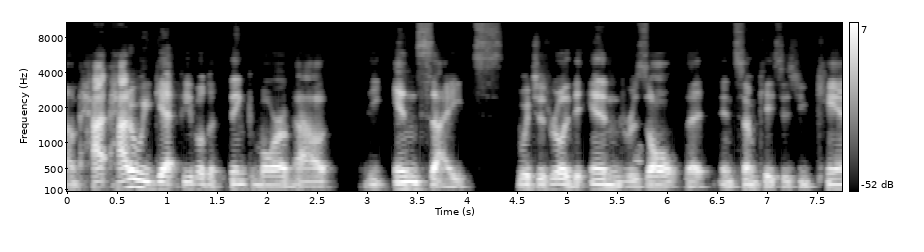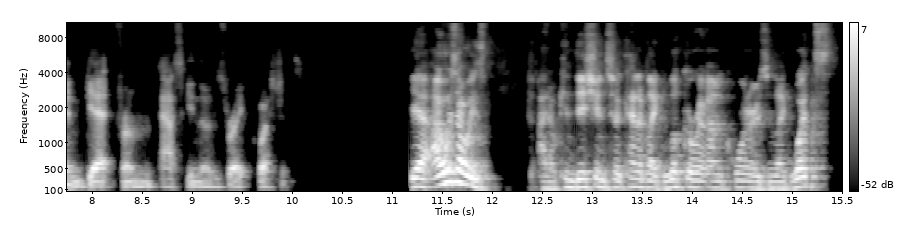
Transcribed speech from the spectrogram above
um, how how do we get people to think more about the insights, which is really the end result that in some cases you can get from asking those right questions? Yeah, I was always, I don't conditioned to kind of like look around corners and like, what's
